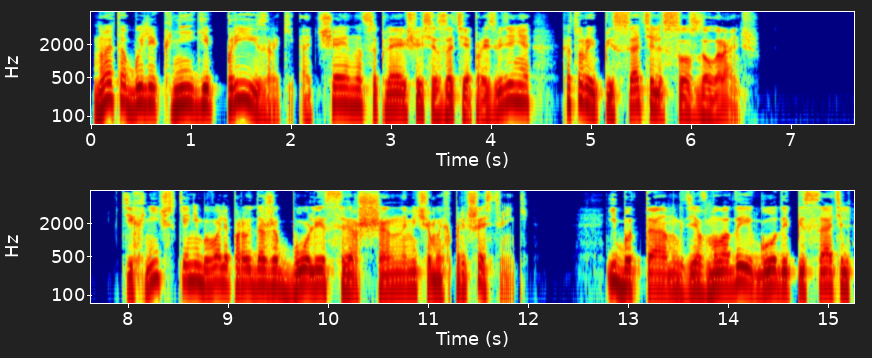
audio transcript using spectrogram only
но это были книги-призраки, отчаянно цепляющиеся за те произведения, которые писатель создал раньше. Технически они бывали порой даже более совершенными, чем их предшественники. Ибо там, где в молодые годы писатель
